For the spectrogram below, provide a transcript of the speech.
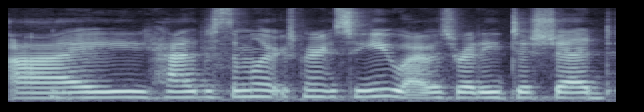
i had a similar experience to you. I was ready to shed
